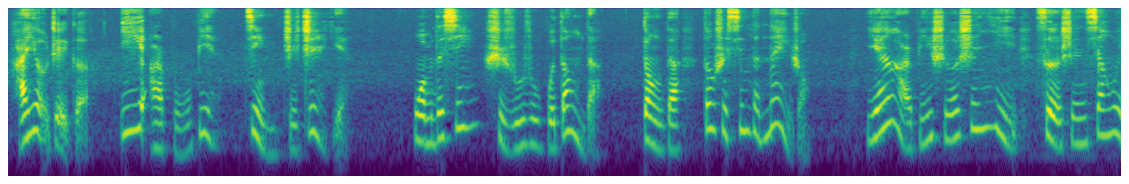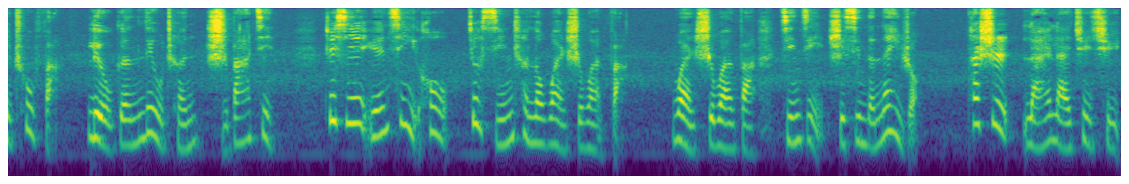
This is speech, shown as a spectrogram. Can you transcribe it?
还有这个一而不变，静之至也。我们的心是如如不动的，动的都是心的内容。眼耳鼻舌身意，色声香味触法，六根六尘十八界，这些缘起以后，就形成了万事万法。万事万法仅仅是心的内容，它是来来去去，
